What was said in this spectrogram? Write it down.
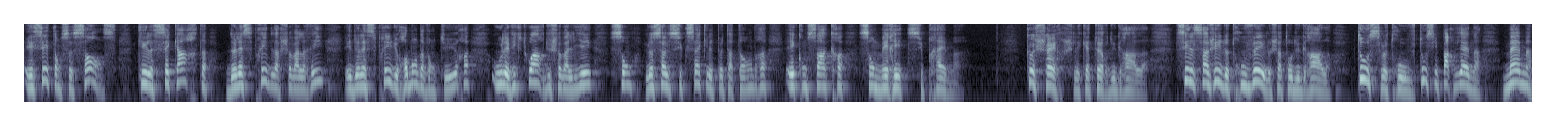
Et c'est en ce sens qu'il s'écarte de l'esprit de la chevalerie et de l'esprit du roman d'aventure, où les victoires du chevalier sont le seul succès qu'il peut attendre et consacre son mérite suprême. Que cherchent les quêteurs du Graal? S'il s'agit de trouver le château du Graal, tous le trouvent, tous y parviennent, même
